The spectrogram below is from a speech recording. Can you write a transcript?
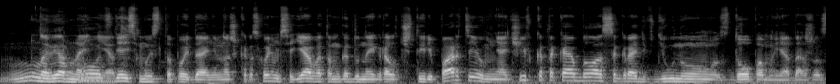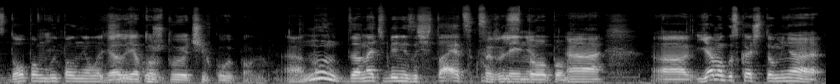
ну, наверное, Ну, вот нет. здесь мы с тобой, да, немножко расходимся. Я в этом году наиграл 4 партии, у меня ачивка такая была сыграть в Дюну с допом, и я даже с допом выполнил я, ачивку. я тоже твою ачивку выполнил. А, ну, она тебе не засчитается, к сожалению. С допом. А, а, я могу сказать, что у меня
